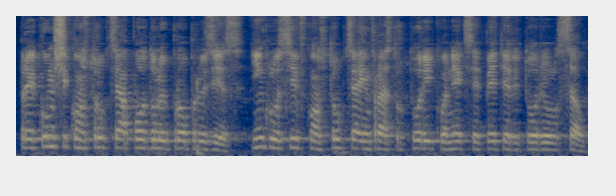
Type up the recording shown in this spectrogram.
precum și construcția podului propriu-zis, inclusiv construcția infrastructurii conexe pe teritoriul său.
